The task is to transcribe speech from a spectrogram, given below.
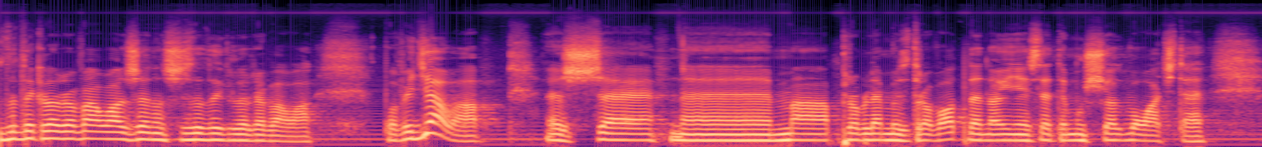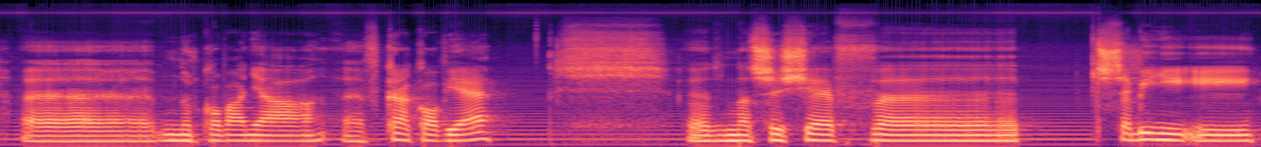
zadeklarowała, że, znaczy zadeklarowała, powiedziała, że e, ma problemy zdrowotne, no i niestety musi odwołać te e, nurkowania e, w Krakowie, e, znaczy się w e, Trzebini i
